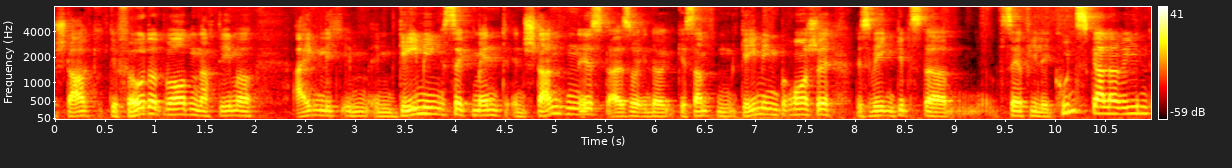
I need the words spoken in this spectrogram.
stark gefördert worden, nachdem er eigentlich im, im Gaming-Segment entstanden ist, also in der gesamten Gaming-Branche. Deswegen gibt es da sehr viele Kunstgalerien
